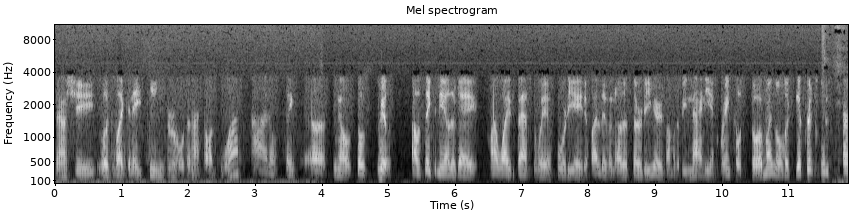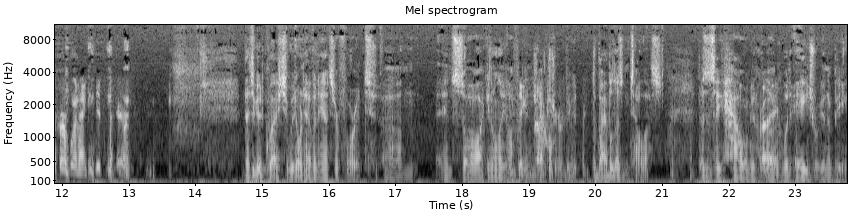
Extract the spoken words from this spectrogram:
now she looks like an 18 year old. And I thought, what? I don't think, uh, you know, so really, I was thinking the other day, my wife passed away at 48. If I live another 30 years, I'm going to be 90 and wrinkled. So am I going to look different than her when I get there? That's a good question. We don't have an answer for it. Um, and so I can only offer conjecture because the Bible doesn't tell us. It doesn't say how we're going right. to look, what age we're going to be.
